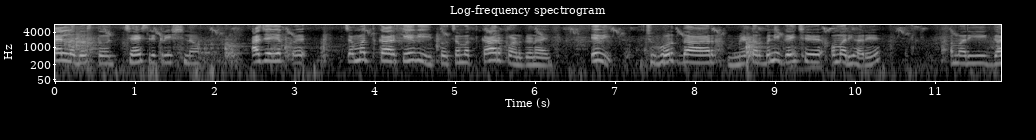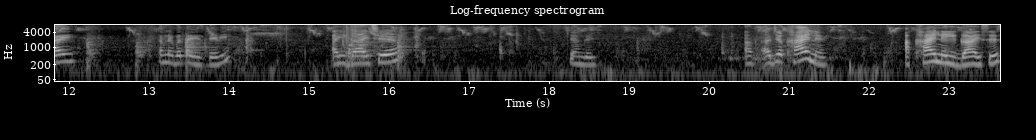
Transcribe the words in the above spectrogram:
હેલો દોસ્તો, જય શ્રી કૃષ્ણ. આજે એક ચમત્કાર કેવી? તો ચમત્કાર પણ ગણાય. એવી જોરદાર મેટર બની ગઈ છે અમારી હારે. અમારી ગાય, તમને બતાવીશ દેવી. આ ગાય છે. ક્યાં ગઈ? આ જે ખાય ને, આ ખાય ને એ ગાય છે.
